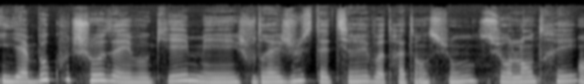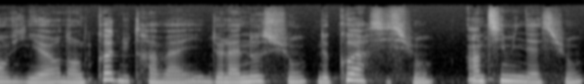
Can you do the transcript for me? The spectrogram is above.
Il y a beaucoup de choses à évoquer, mais je voudrais juste attirer votre attention sur l'entrée en vigueur dans le Code du travail de la notion de coercition, intimidation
